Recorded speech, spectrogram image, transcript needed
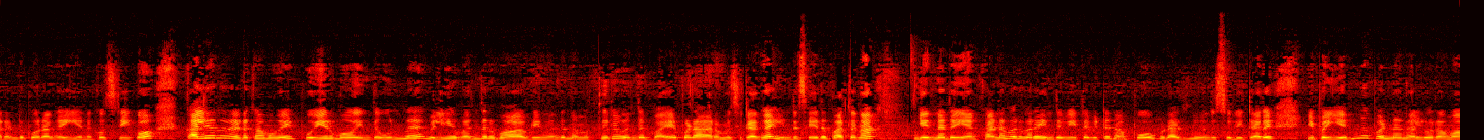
அரண்டு போகிறாங்க எனக்கும் ஸ்ரீக்கும் கல்யாணம் நடக்காமவே போயிருமோ இந்த உண்மை வெளியே வந்துருமா அப்படின்னு வந்து நம்ம திரு வந்து பயப்பட ஆரம்பிச்சிட்டாங்க. இந்த செய்தி பார்த்தோன்னா என்னது என் கணவர் வரை இந்த வீட்டை விட்டு நான் போகக்கூடாதுன்னு வந்து சொல்லிட்டாரு. இப்போ என்ன பண்ண நல்லுறமா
